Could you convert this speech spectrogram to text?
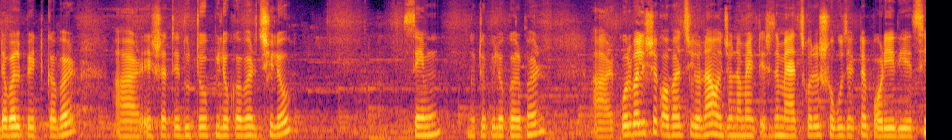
ডাবল পেট কভার আর এর সাথে দুটো পিলো কভার ছিল। সেম দুটো পিলো কভার আর কোলবালিশের কভার ছিল না, ওই জন্য আমি একটা সাথে ম্যাচ করে সবুজ একটা পরিয়ে দিয়েছি।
